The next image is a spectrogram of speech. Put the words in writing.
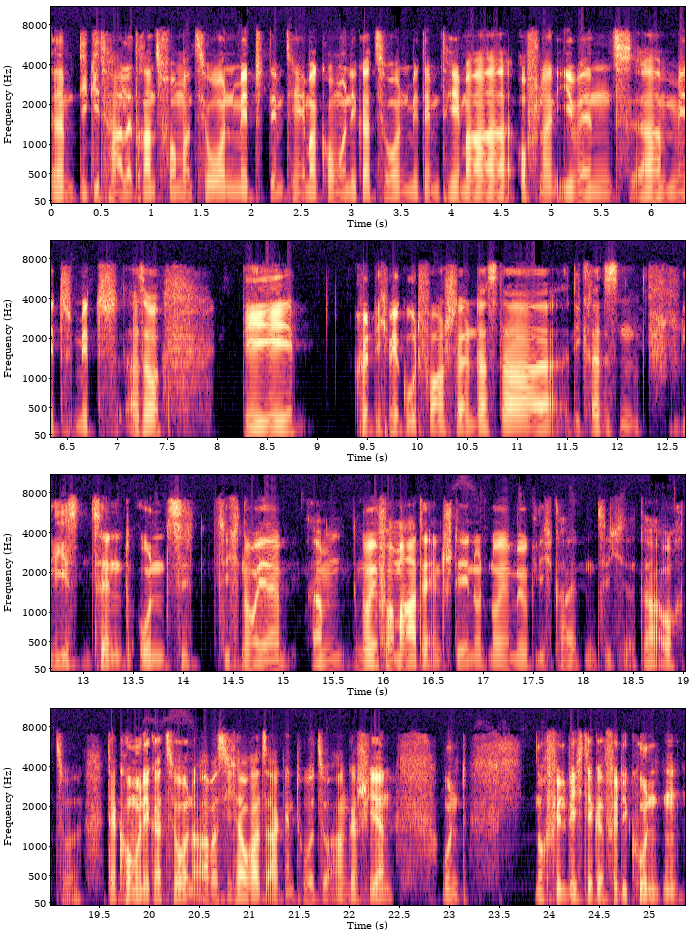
ähm, digitale Transformation mit dem Thema Kommunikation, mit dem Thema Offline-Events, äh, mit, mit, also die könnte ich mir gut vorstellen, dass da die Grenzen fließend sind und sich, sich neue, ähm, neue Formate entstehen und neue Möglichkeiten, sich da auch zu der Kommunikation, aber sich auch als Agentur zu engagieren. Und noch viel wichtiger für die Kunden,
